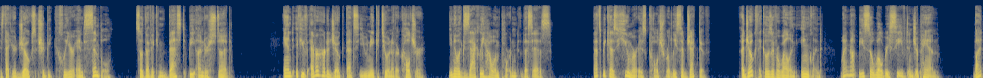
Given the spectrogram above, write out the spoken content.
is that your jokes should be clear and simple so that they can best be understood. And if you've ever heard a joke that's unique to another culture, you know exactly how important this is. That's because humor is culturally subjective. A joke that goes over well in England might not be so well received in Japan. But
